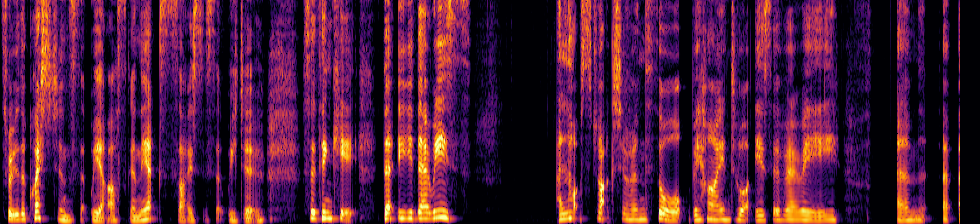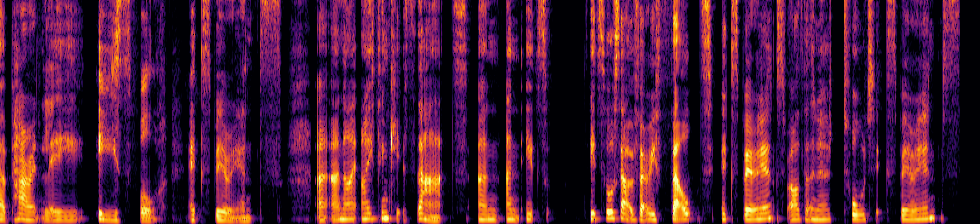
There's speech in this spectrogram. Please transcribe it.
through the questions that we ask and the exercises that we do. So think it, that there is a lot of structure and thought behind what is a very um, apparently easeful experience. And I, I think it's that. And, and it's, it's also a very felt experience rather than a taught experience.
